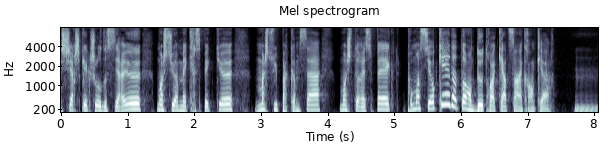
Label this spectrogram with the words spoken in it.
cherche quelque chose de sérieux. Moi, je suis un mec respectueux. Moi, je suis pas comme ça. Moi, je te respecte. Pour moi, c'est OK d'attendre 2, 3, 4, 5 rencarts. Hmm.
